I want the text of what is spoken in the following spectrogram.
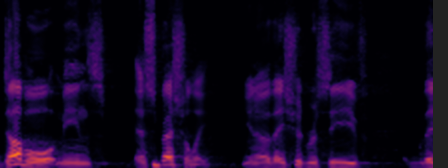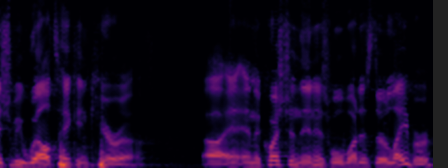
Double means especially. You know, they should receive, they should be well taken care of. Uh, and, and, the question then is well, what is their labor?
